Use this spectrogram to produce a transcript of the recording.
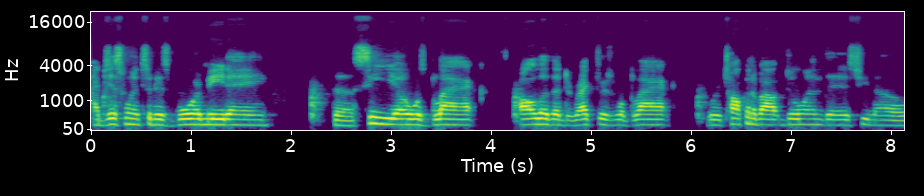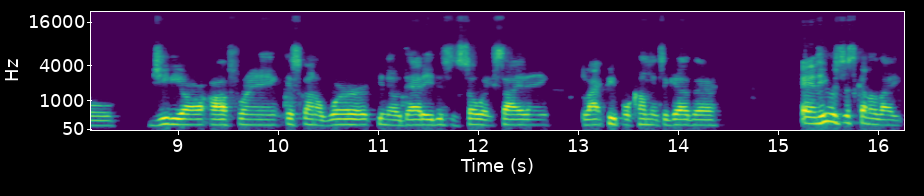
I just went to this board meeting. The CEO was black, all of the directors were black. We are talking about doing this, you know, GDR offering. It's going to work. You know, daddy, this is so exciting. Black people coming together. And he was just kind of like,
